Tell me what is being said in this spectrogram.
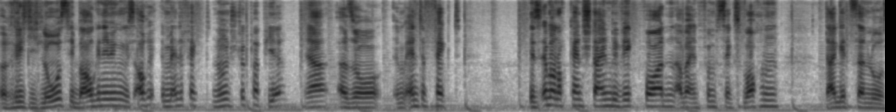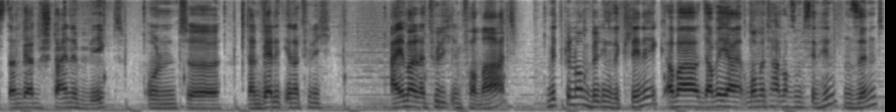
richtig los. Die Baugenehmigung ist auch im Endeffekt nur ein Stück Papier. Ja, also im Endeffekt ist immer noch kein Stein bewegt worden, aber in fünf, sechs Wochen, da geht es dann los. Dann werden Steine bewegt und äh, dann werdet ihr natürlich einmal natürlich im Format mitgenommen, Building the Clinic, aber da wir ja momentan noch so ein bisschen hinten sind,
